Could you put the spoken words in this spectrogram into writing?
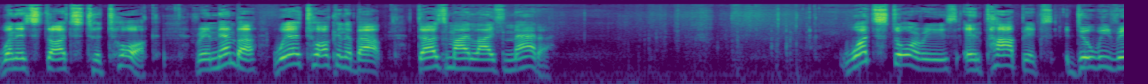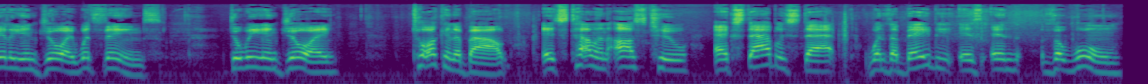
when it starts to talk. Remember, we're talking about does my life matter? What stories and topics do we really enjoy? What themes do we enjoy talking about? It's telling us to establish that when the baby is in the womb,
